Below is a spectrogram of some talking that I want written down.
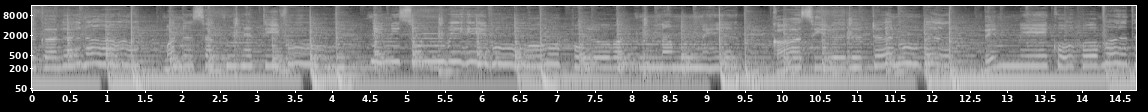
සෙනෙහස කලනා මනසක් නැති වූ මිනිසුන් බිහි වූ පොළොවත් නම් මෙය කාසිවලට නුබ දෙන්නේ කොහොමද?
